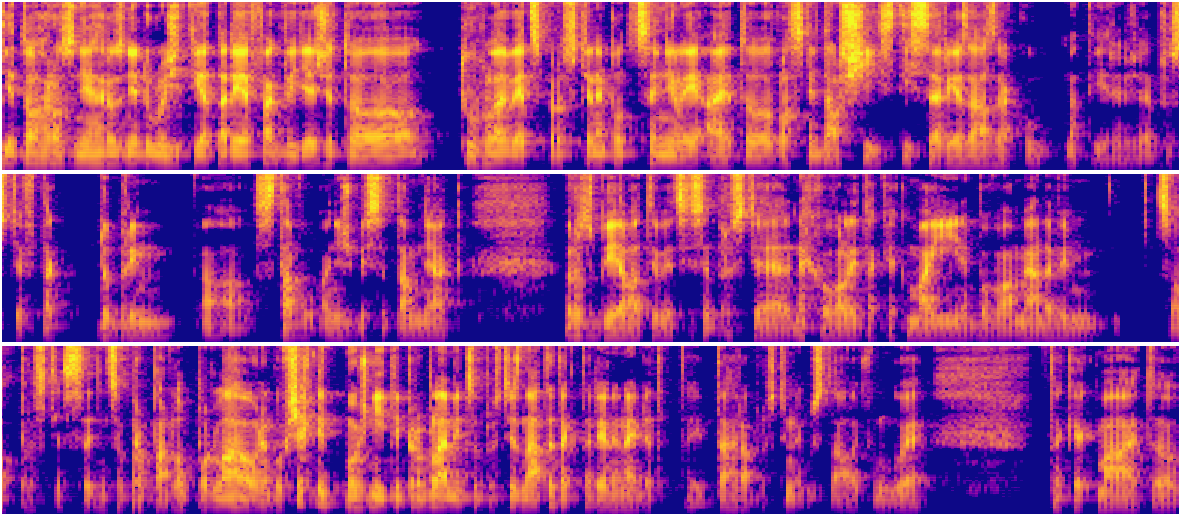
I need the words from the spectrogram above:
je to hrozně, hrozně důležitý a tady je fakt vidět, že to tuhle věc prostě nepodcenili a je to vlastně další z té série zázraků na týře, že je prostě v tak dobrým stavu, aniž by se tam nějak rozbíjela, ty věci se prostě nechovaly tak, jak mají, nebo vám, já nevím, co prostě se něco propadlo podlahou, nebo všechny možný ty problémy, co prostě znáte, tak tady nenajdete. Tady ta hra prostě neustále funguje tak, jak má. Je to,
